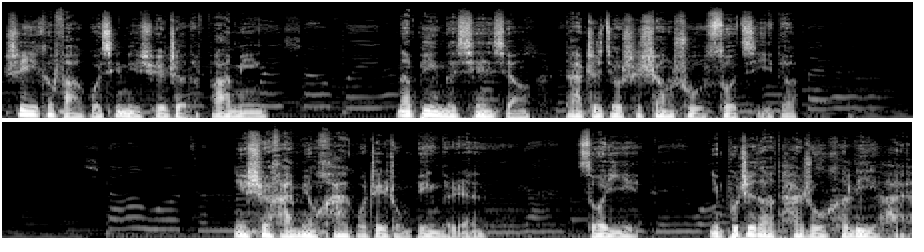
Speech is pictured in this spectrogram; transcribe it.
是一个法国心理学者的发明。那病的现象大致就是上述所及的。你是还没有害过这种病的人。所以，你不知道他如何厉害。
